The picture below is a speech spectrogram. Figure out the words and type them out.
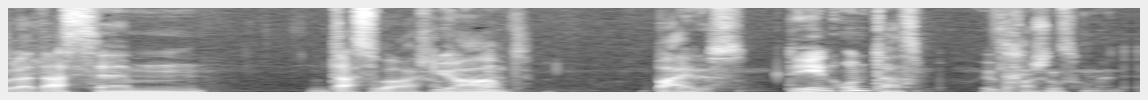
Oder das? Ähm, das Überraschungsmoment. Ja, beides. Den und das Überraschungsmoment.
